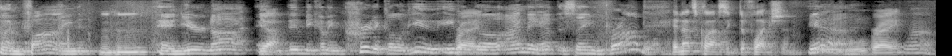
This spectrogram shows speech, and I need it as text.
I'm fine mm-hmm. and you're not, and yeah. then becoming critical of you, even right. though I may have the same problem. And that's classic deflection. Yeah. Mm-hmm. Right? Wow.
